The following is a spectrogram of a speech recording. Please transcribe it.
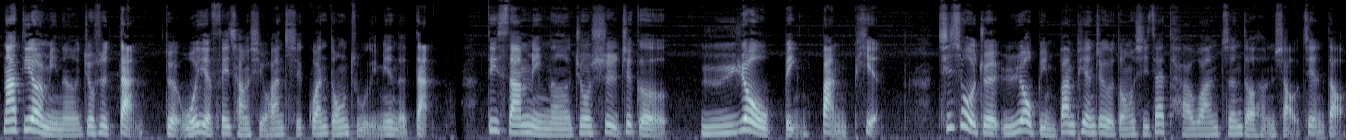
那第二名呢，就是蛋，对我也非常喜欢吃关东煮里面的蛋。第三名呢，就是这个鱼肉饼半片。其实我觉得鱼肉饼半片这个东西在台湾真的很少见到。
